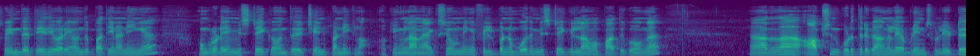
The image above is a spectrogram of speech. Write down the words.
ஸோ இந்த தேதி வரையும் வந்து பார்த்தீங்கன்னா நீங்கள் உங்களுடைய மிஸ்டேக்கை வந்து சேஞ்ச் பண்ணிக்கலாம். ஓகேங்களா? மேக்ஸிமம் நீங்கள் ஃபில் பண்ணும்போது மிஸ்டேக் இல்லாமல் பார்த்துக்கோங்க அதுதான் ஆப்ஷன் கொடுத்துருக்காங்களே அப்படின்னு சொல்லிட்டு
